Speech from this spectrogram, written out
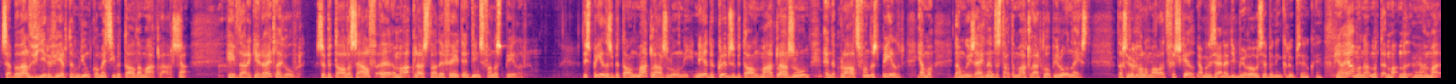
ze hebben wel 44 miljoen commissie betaald aan makelaars. Ja. Geef daar een keer uitleg over. Ze betalen zelf, hè, een makelaar staat in feite in dienst van een speler. De spelers betalen makelaarsloon niet. Nee, de clubs betalen makelaarsloon in de plaats van de speler. Ja, maar dan moet je zeggen, dan staat de makelaar op je loonlijst. Dat is toch allemaal het verschil. Ja, maar er zijn er die bureaus hebben in clubs ook. Ja, ja, maar, maar, maar, maar,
